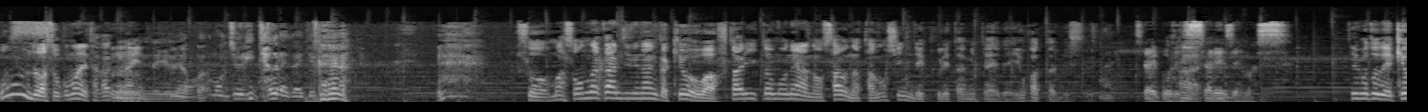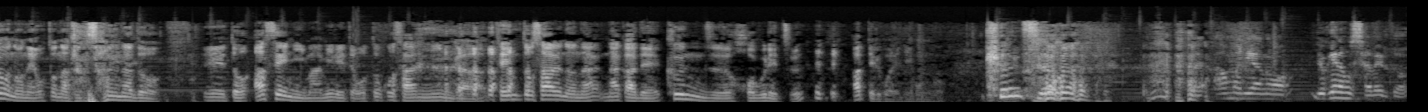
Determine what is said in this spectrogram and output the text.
温度はそこまで高くないんだけど、やっぱ、もうもう10リッターぐらい書いてる。そう、まあそんな感じでなんか今日は二人ともね、あの、サウナ楽しんでくれたみたいでよかったです。最高です。ありがとうございます。ということで今日のね、大人のサウナ道、えっ、と、汗にまみれて男3人が テントサウナのな中で、くんずほぐれつ？合ってるこれ日本語。くんつ？を。あんまりあの、余計なこと喋ると、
